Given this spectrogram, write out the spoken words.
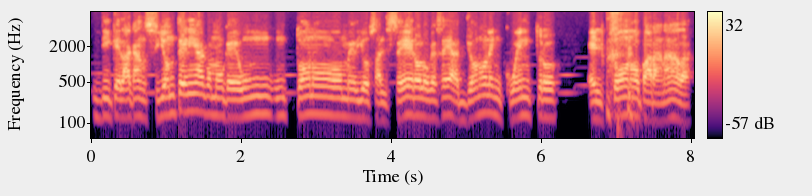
di que la canción tenía como que un, un tono medio salsero, lo que sea. Yo no le encuentro el tono para nada.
